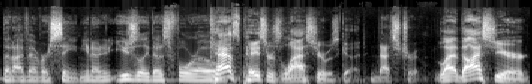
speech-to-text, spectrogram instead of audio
that I've ever seen. You know, usually those 4 0. Cavs Pacers last year was good. That's true. Last year,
